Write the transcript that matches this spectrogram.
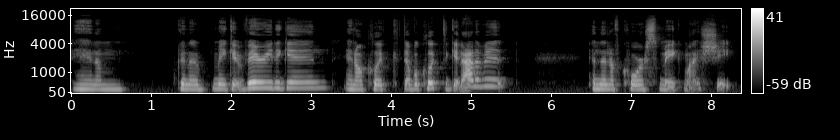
And I'm gonna make it varied again and I'll click double click to get out of it and then of course make my shape.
